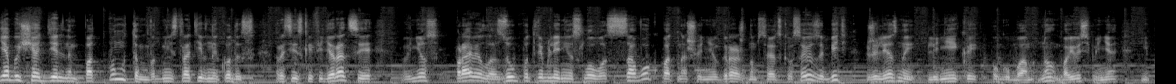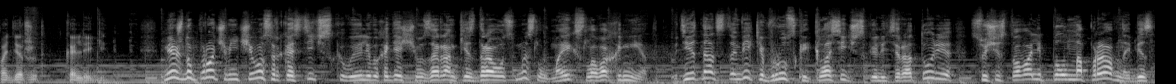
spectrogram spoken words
Я бы еще отдельным подпунктом в административный кодекс Российской Федерации внес правило за употребление слова «совок» по отношению к гражданам Советского Союза бить железной линейкой по губам. Но, боюсь, меня не поддержат коллеги. Между прочим, ничего саркастического или выходящего за рамки здравого смысла в моих словах нет. В XIX веке в русской классической литературе существовали полноправные, без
